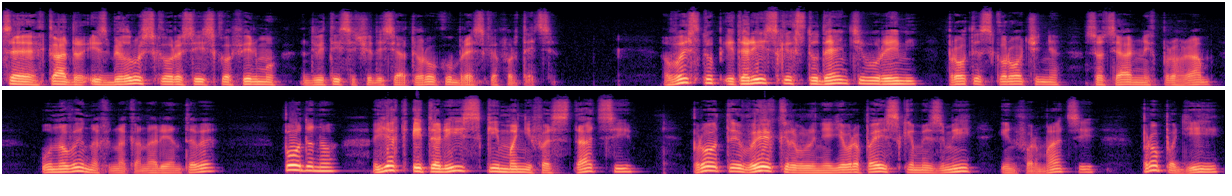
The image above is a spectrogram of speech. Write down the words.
Це кадр із білоруського російського фільму 2010 року Брестська фортеця. Виступ італійських студентів у Римі проти скорочення соціальних програм у новинах на каналі НТВ подано як італійські маніфестації проти викривлення європейськими ЗМІ інформації про події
